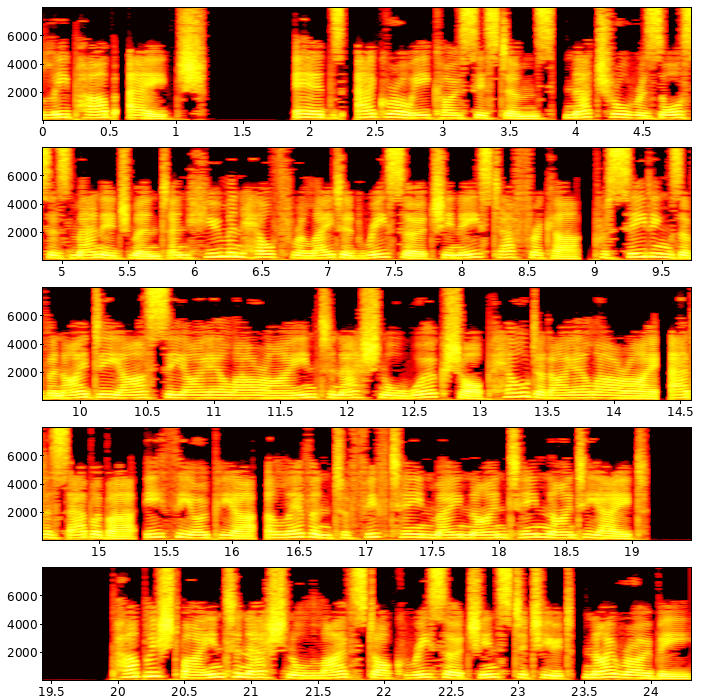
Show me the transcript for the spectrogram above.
Leepub, H eds. Agroecosystems, Natural Resources Management and Human Health-Related Research in East Africa, Proceedings of an IDRC-ILRI International Workshop held at ILRI, Addis Ababa, Ethiopia, 11–15 May 1998. Published by International Livestock Research Institute, Nairobi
